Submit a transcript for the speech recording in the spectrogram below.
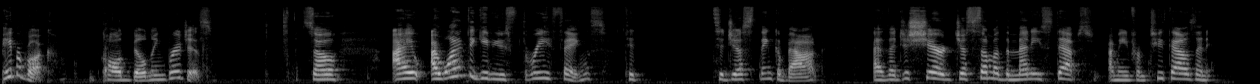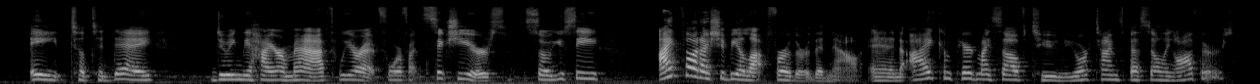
paper book called Building Bridges. So I I wanted to give you three things to to just think about as I just shared just some of the many steps. I mean, from 2008 till today, doing the higher math, we are at four or five, six years. So you see, I thought I should be a lot further than now. And I compared myself to New York Times bestselling authors,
